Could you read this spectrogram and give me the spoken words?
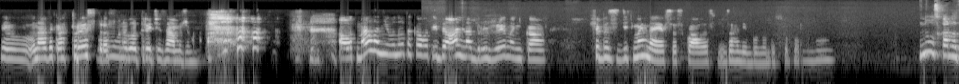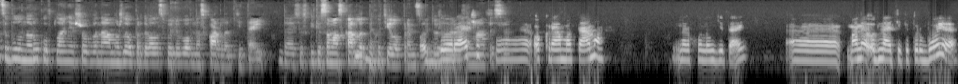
Вона така пристрасна. Вона була тричі замужем. А от Мелані, вона така от ідеальна дружинонька. Щоб з дітьми в неї все склалось, взагалі було би супер. Ну, Скарлет це було на руку в плані, що вона, можливо, передавала свою любов на Скарлет дітей. Десь, оскільки сама Скарлет не хотіла, в принципі, дуже До речі, займатися. Це окрема тема на рахунок дітей. Е, Мене одне тільки турбує.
